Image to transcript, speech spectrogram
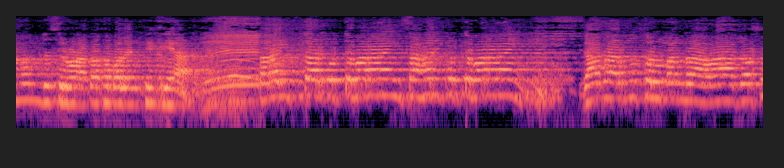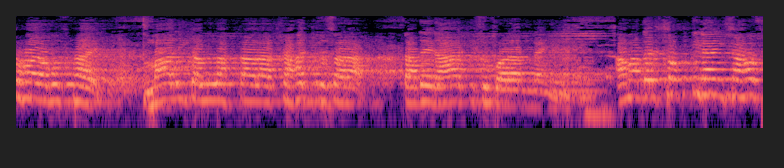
আনন্দ ছিল না কথা বলেন ঠিক কিনা? তারা ইফতার করতে পারে নাই সাহারি করতে পারে নাই। গাজার মুসলমানরা আজ অসহায় অবস্থায় মালিক আল্লাহ তাআলার সাহায্য ছাড়া তাদের আর কিছু করার নাই। আমাদের শক্তি নাই, সাহস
